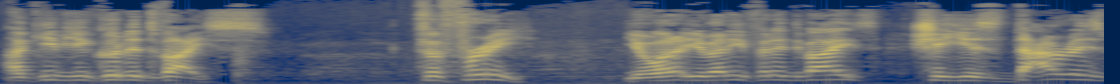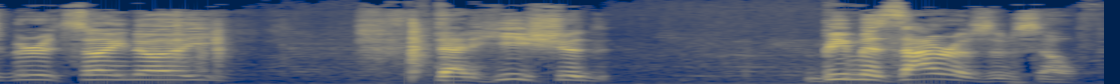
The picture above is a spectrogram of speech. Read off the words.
I'll give you good advice. For free. You want? You ready for the advice? She is daris b'ritzaynoi that he should be mezaras himself.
